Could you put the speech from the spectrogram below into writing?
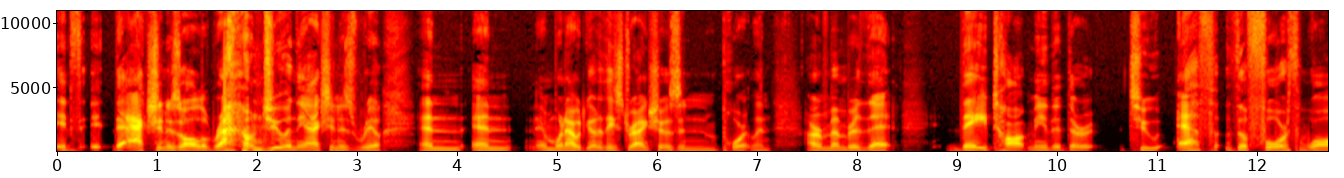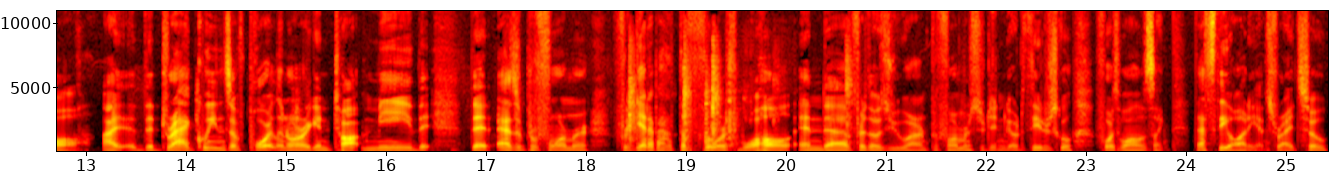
It's it, the action is all around you, and the action is real. And and and when I would go to these drag shows in Portland, I remember that they taught me that they're to f the fourth wall. I the drag queens of Portland, Oregon, taught me that that as a performer, forget about the fourth wall. And uh, for those of you who aren't performers or didn't go to theater school, fourth wall is like that's the audience, right? So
